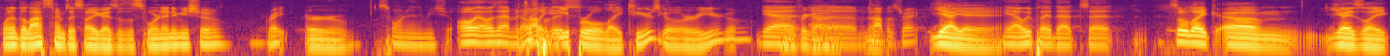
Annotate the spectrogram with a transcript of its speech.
one of the last times I saw you guys was the Sworn Enemy show, right? Or Sworn Enemy show. Oh, that was at Metropolis. that was like April, like two years ago or a year ago. Yeah, I forgot. at, uh, No. Metropolis, right? Yeah, yeah, yeah, yeah. Yeah, we played that set. So like, um, you guys like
